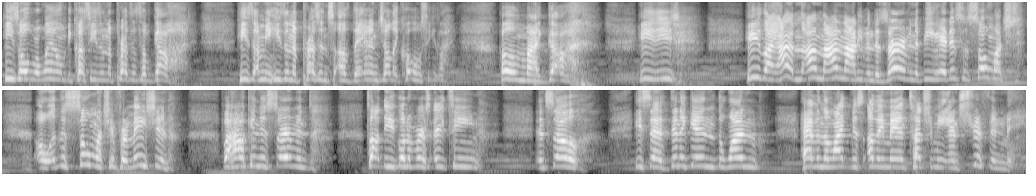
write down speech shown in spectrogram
he's overwhelmed because he's in the presence of God. He's, I mean, he's in the presence of the angelic host. He's like, oh my God. He, he's, he's like, I'm, I'm, I'm not even deserving to be here. This is so much, oh, there's so much information. But how can this servant talk to you? Go to verse 18. And so he says, Then again, the one having the likeness of a man touched me and strengthened me.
